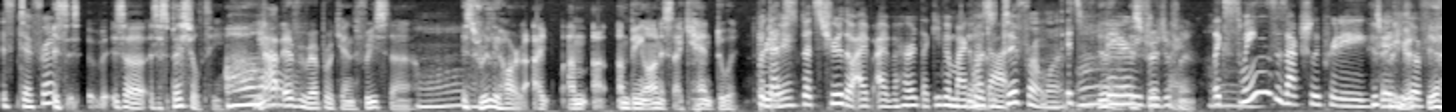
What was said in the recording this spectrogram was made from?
it's different. it's, it's a it's a specialty. Oh. Not every rapper can freestyle. Oh. It's really hard. I I'm I'm being honest. I can't do it. but Really? that's that's true though. I've I've heard like even Michael oh, it's a different one. It's Oh. very it's very different. different. Like oh. Swings is actually pretty He's good. pretty He's a Yeah, yeah.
